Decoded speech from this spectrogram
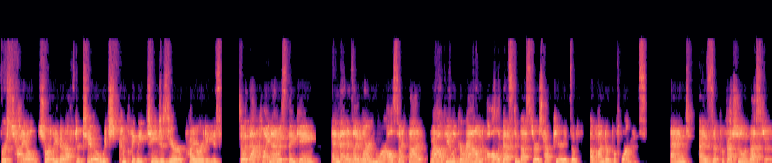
first child shortly thereafter, too, which completely changes your priorities. So at that point, I was thinking, and then as I learned more, also, I thought, wow, if you look around, all the best investors have periods of, of underperformance. And as a professional investor,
